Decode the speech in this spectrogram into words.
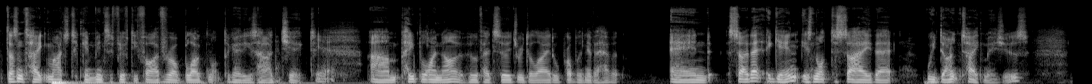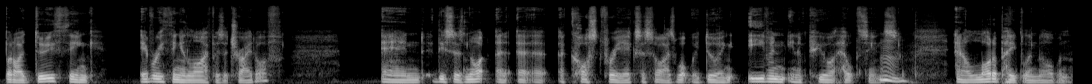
it doesn't take much to convince a 55 year old bloke not to get his heart checked. Yeah. Um, people I know who have had surgery delayed will probably never have it. And so that, again, is not to say that we don't take measures, but I do think everything in life is a trade off. And this is not a, a, a cost free exercise, what we're doing, even in a pure health sense. And a lot of people in Melbourne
